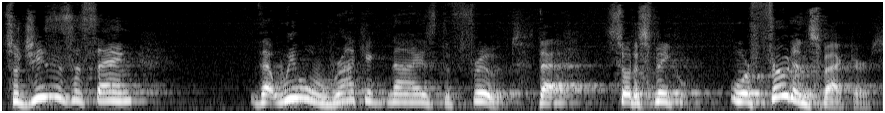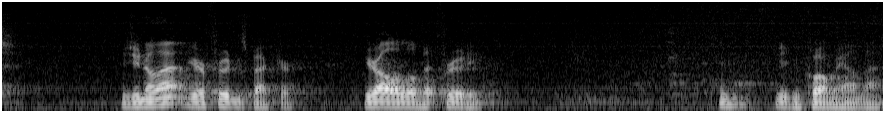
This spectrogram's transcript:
So Jesus is saying that we will recognize the fruit, that, so to speak, we're fruit inspectors. Did you know that? You're a fruit inspector. You're all a little bit fruity. You can quote me on that.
